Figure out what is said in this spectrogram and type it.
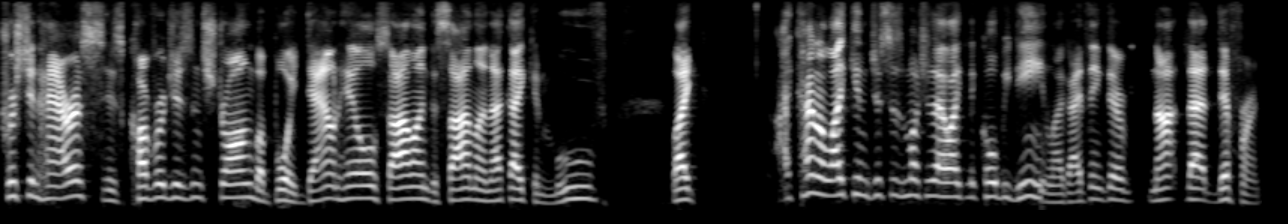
Christian Harris, his coverage isn't strong, but boy, downhill, sideline to sideline, that guy can move. Like, I kind of like him just as much as I like Nakobe Dean. Like, I think they're not that different.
